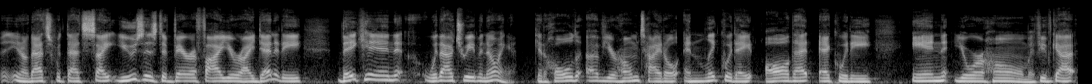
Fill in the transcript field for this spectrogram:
you know that's what that site uses to verify your identity they can without you even knowing it get hold of your home title and liquidate all that equity in your home. If you've got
